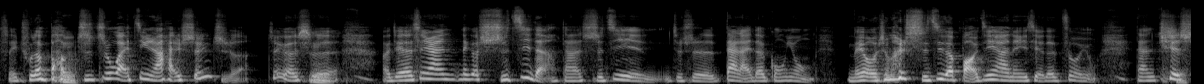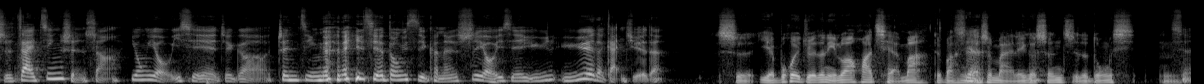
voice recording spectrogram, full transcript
所以除了保值之外，竟然还升值了。这个是我觉得虽然那个实际的，它实际就是带来的功用。没有什么实际的保健啊那些的作用，但确实在精神上拥有一些这个真经的那一些东西，可能是有一些愉愉悦的感觉的。是，也不会觉得你乱花钱嘛，对吧？你还是买了一个升值的东西。嗯，是。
